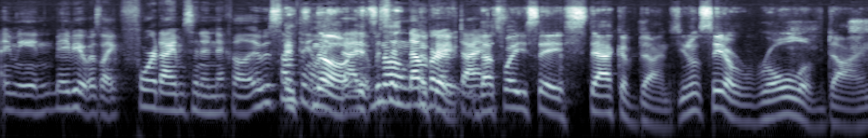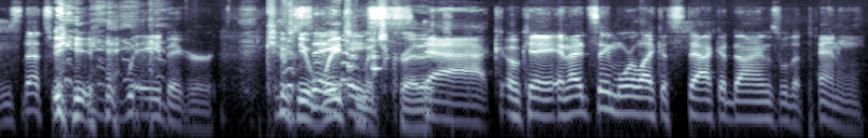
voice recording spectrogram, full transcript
I mean, maybe it was like four dimes and a nickel. It was something It's, no, like that. It was not, a number okay, of dimes. That's why you say a stack of dimes. You don't say a roll of dimes. That's way bigger. Gives you say way too much credit. Stack, okay, and I'd say more like a stack of dimes with a penny.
